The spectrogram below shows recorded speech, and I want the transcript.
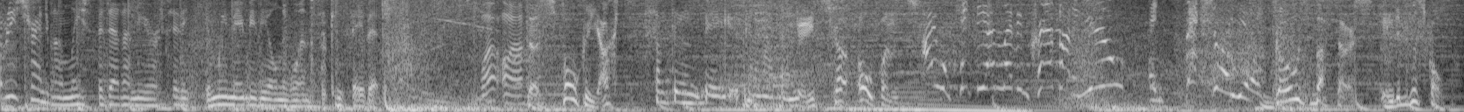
Somebody's trying to unleash the dead on New York City, and we may be the only ones that can save it. De uh, spokenjacht Something big is gonna happen. is geopend. I will kick the unliving crap out of you, and especially you. Ghostbusters in de bioscoop.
